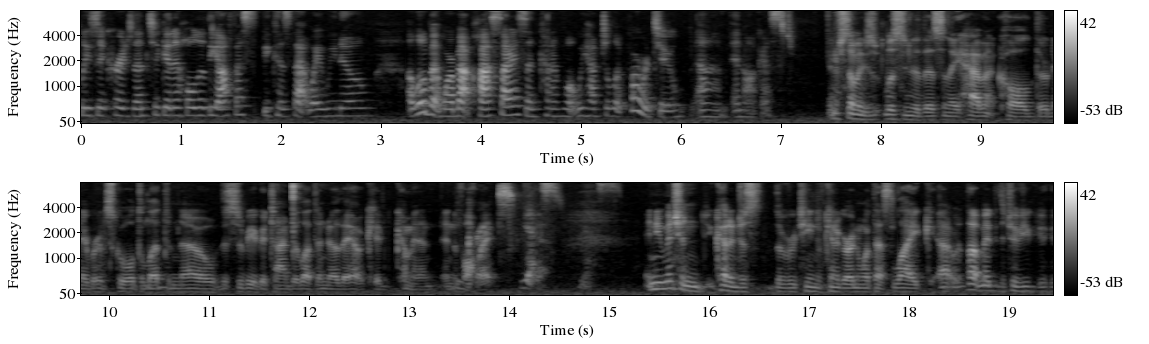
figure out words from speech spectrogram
please encourage them to get a hold of the office because that way we know a little bit more about class size and kind of what we have to look forward to um, in August. And if somebody's listening to this and they haven't called their neighborhood school to let them know, this would be a good time to let them know they have a kid coming in in the fall, right? Yes. Yeah. And you mentioned kind of just the routine of kindergarten, what that's like. I thought maybe the two of you could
